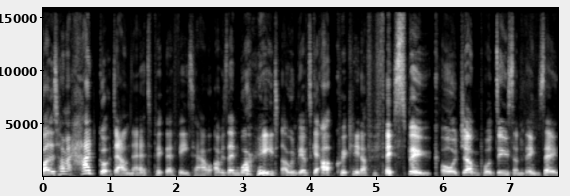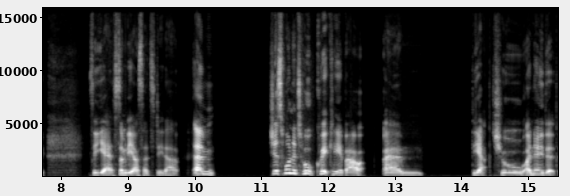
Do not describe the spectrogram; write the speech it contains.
by the time I had got down there to pick their feet out, I was then worried that I wouldn't be able to get up quickly enough if they spook or jump or do something. So, so yeah, somebody else had to do that. Um, just want to talk quickly about um the actual. I know that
